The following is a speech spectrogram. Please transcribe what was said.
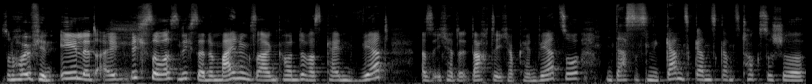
so ein Häufchen Elend eigentlich, so was nicht seine Meinung sagen konnte, was keinen Wert also ich hatte, dachte, ich habe keinen Wert so. Und das ist eine ganz, ganz, ganz toxische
